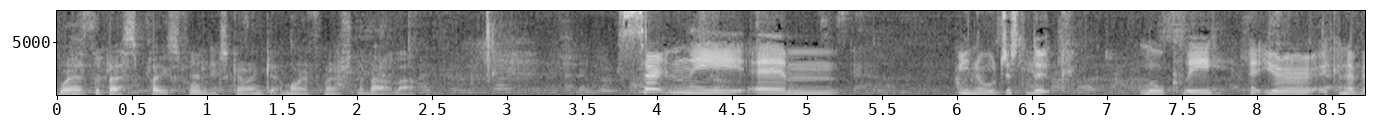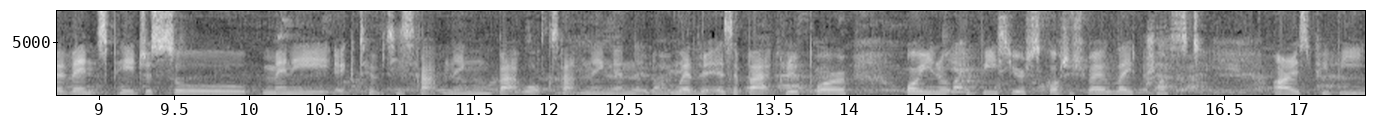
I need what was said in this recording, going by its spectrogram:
where's the best place for them to go and get more information about that? Certainly, um, you know, just look locally at your kind of events page. There's so many activities happening, bat walks happening, and whether it is a bat group or, or you know, it could be your Scottish Wildlife Trust, RSPB.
